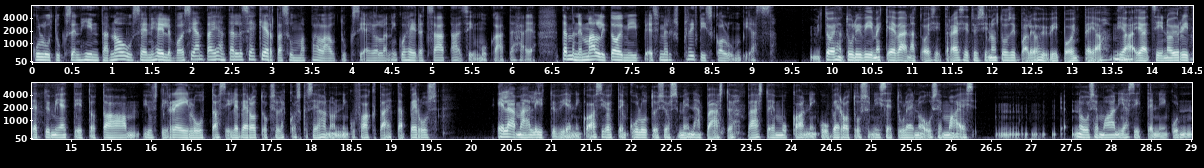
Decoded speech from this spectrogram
kulutuksen hinta nousee, niin heille voisi antaa ihan tällaisia kertasummapalautuksia, joilla niin kuin heidät saataisiin mukaan tähän. Ja tämmöinen malli toimii esimerkiksi British Columbiassa toihan tuli viime keväänä toi esitys, siinä on tosi paljon hyviä pointteja mm-hmm. ja, ja siinä on yritetty miettiä tota, justi reiluutta sille verotukselle, koska sehän on niinku fakta, että perus elämään liittyvien niin asioiden kulutus, jos mennään päästö, päästöjen mukaan niin kuin verotus, niin se tulee nousemaan, ja, mm, nousemaan ja sitten niin kuin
